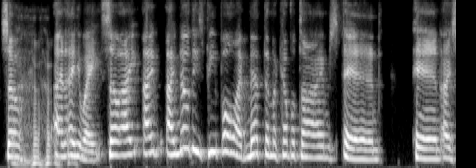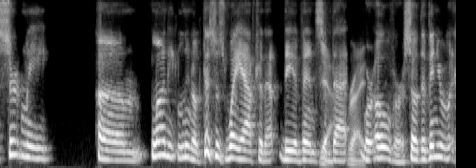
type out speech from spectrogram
So and anyway, so I, I I know these people. I've met them a couple times, and and I certainly, um, Lonnie, you know, this was way after that the events Yeah, of that right. were over. So the vineyard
